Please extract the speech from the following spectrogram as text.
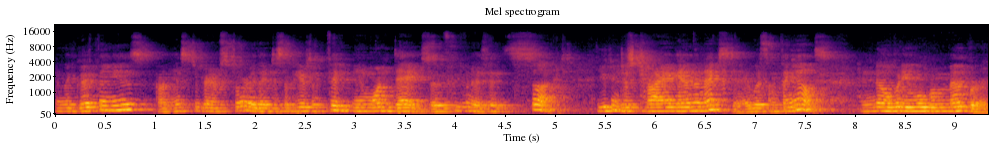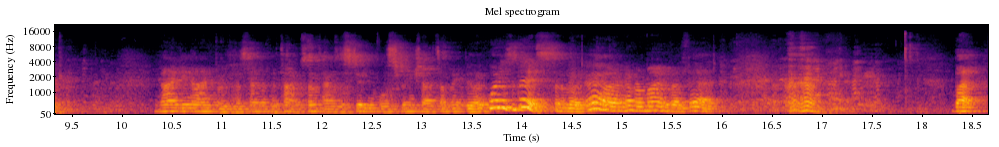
And the good thing is, on Instagram story, that disappears in, in one day. So even if it sucked, you can just try again the next day with something else. And nobody will remember 99% of the time. Sometimes a student will screenshot something and be like, what is this? And I'm like, oh, never mind about that. But,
